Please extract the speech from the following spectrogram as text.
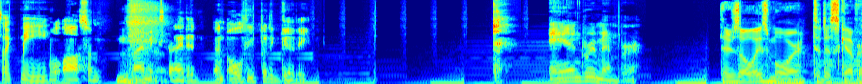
Just like me. Well, awesome. I'm excited. An oldie but a goodie. And remember, There's always more to discover.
